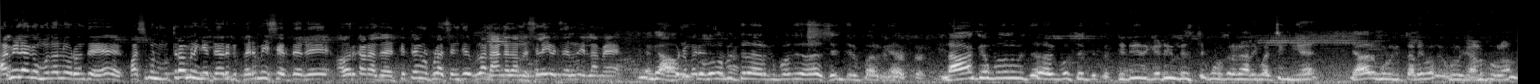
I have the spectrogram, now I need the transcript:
தமிழக முதல்வர் வந்து பசுமன் முத்துராமலிங்க தேவருக்கு பெருமை சேர்த்தது. அவருக்கான அந்த திட்டங்கள் ஃபுல்லாக செஞ்சது ஃபுல்லாக நாங்கள் அந்த சிலை வச்சிருந்து எல்லாமே முதலமைச்சராக இருக்கும்போது ஏதாவது செஞ்சிருப்பாருங்க. நாங்கள் முதலமைச்சராக இருக்கும்போது செஞ்சிருப்போம் திடீர்னு கேட்டு லிஸ்ட்டு கொடுக்குற நாளைக்கு வச்சுக்கோங்க. யார் உங்களுக்கு தலைவர் உங்களுக்கு அனுப்புகிறோம்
